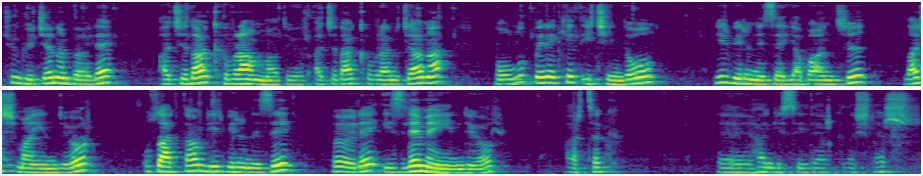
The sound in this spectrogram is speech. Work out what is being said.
Çünkü canım böyle acıdan kıvranma diyor. Acıdan kıvranacağına bolluk bereket içinde ol. Birbirinize yabancılaşmayın diyor. Uzaktan birbirinizi böyle izlemeyin diyor. Artık e, hangisiydi arkadaşlar?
